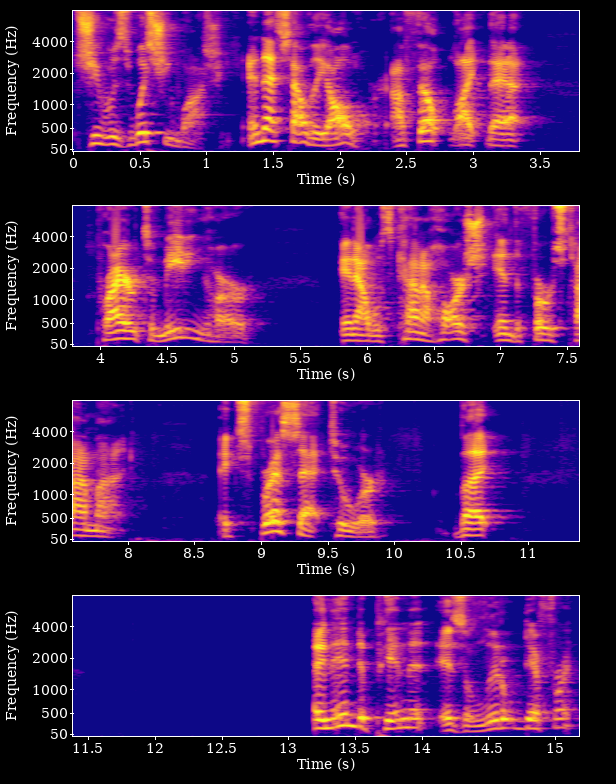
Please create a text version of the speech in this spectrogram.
she was wishy washy, and that's how they all are. I felt like that prior to meeting her, and I was kind of harsh in the first time I expressed that to her. But an independent is a little different.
